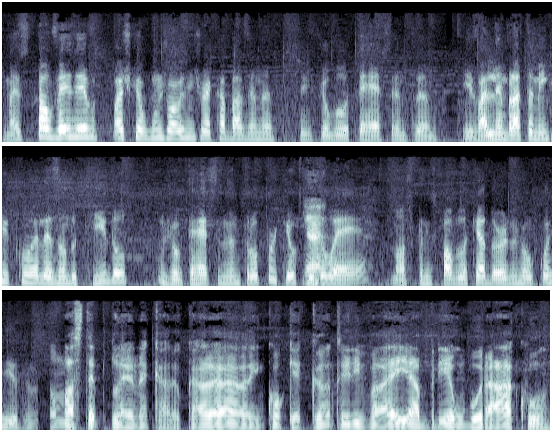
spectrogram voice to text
Mas talvez eu acho que alguns jogos a gente vai acabar vendo esse jogo terrestre entrando. E vale lembrar também que com a lesão do Kiddle, o jogo terrestre não entrou porque o É. Kiddle é, nosso principal bloqueador no jogo corrido. né? é um master plan, né, cara? O cara em qualquer canto ele vai abrir um buraco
